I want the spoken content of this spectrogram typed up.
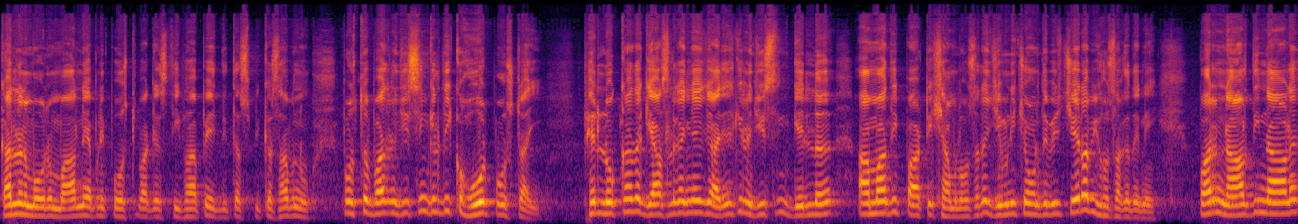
ਕੱਲ ਅਨਮੋਲ ਮਾਨ ਨੇ ਆਪਣੀ ਪੋਸਟ ਪਾ ਕੇ ਅਸਤੀਫਾ ਭੇਜ ਦਿੱਤਾ ਸਪੀਕਰ ਸਾਹਿਬ ਨੂੰ। ਪਰ ਉਸ ਤੋਂ ਬਾਅਦ ਰਣਜੀਤ ਸਿੰਘ ਗਿੱਲ ਦੀ ਇੱਕ ਹੋਰ ਪੋਸਟ ਆਈ ਫਿਰ ਲੋਕਾਂ ਦਾ ਗਿਆਸ ਲਗਾਈਆਂ ਜਾ ਰਹੀਆਂ ਕਿ ਰਣਜੀਤ ਸਿੰਘ ਗਿੱਲ ਆਮ ਆਦਮੀ ਪਾਰਟੀ ਸ਼ਾਮਲ ਹੋ ਸਕਦੇ, ਜਿਮਨੀ ਚੋਣ ਦੇ ਵਿੱਚ ਚਿਹਰਾ ਵੀ ਹੋ ਸਕਦੇ ਨੇ। ਪਰ ਨਾਲ ਦੀ ਨਾਲ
